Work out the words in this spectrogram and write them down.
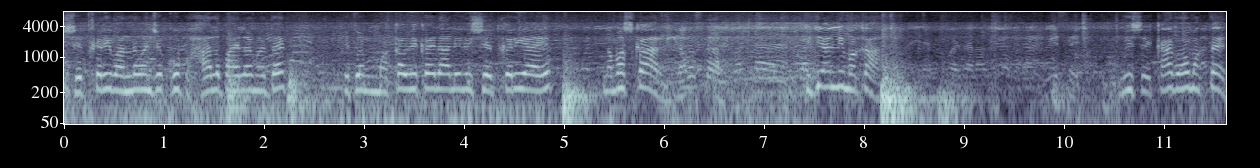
शेतकरी बांधवांचे खूप हाल पाहायला मिळत आहेत इथून मका विकायला आलेली शेतकरी आहेत. नमस्कार. नमस्कार. किती आणली मका? वीस आहे. काय भाव मागतायत?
